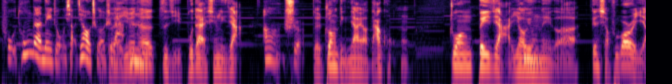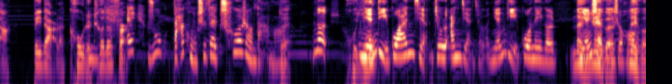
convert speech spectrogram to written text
普通的那种小轿车是吧？对，因为它自己不带行李架，嗯嗯是对，装顶架要打孔，装杯架要用嗯那个跟小书包一样背带儿的抠着车的缝儿，哎，如打孔是在车上打吗？对。那会有年底过安检就是安检去了，年底过那个那年审那个的时候那个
